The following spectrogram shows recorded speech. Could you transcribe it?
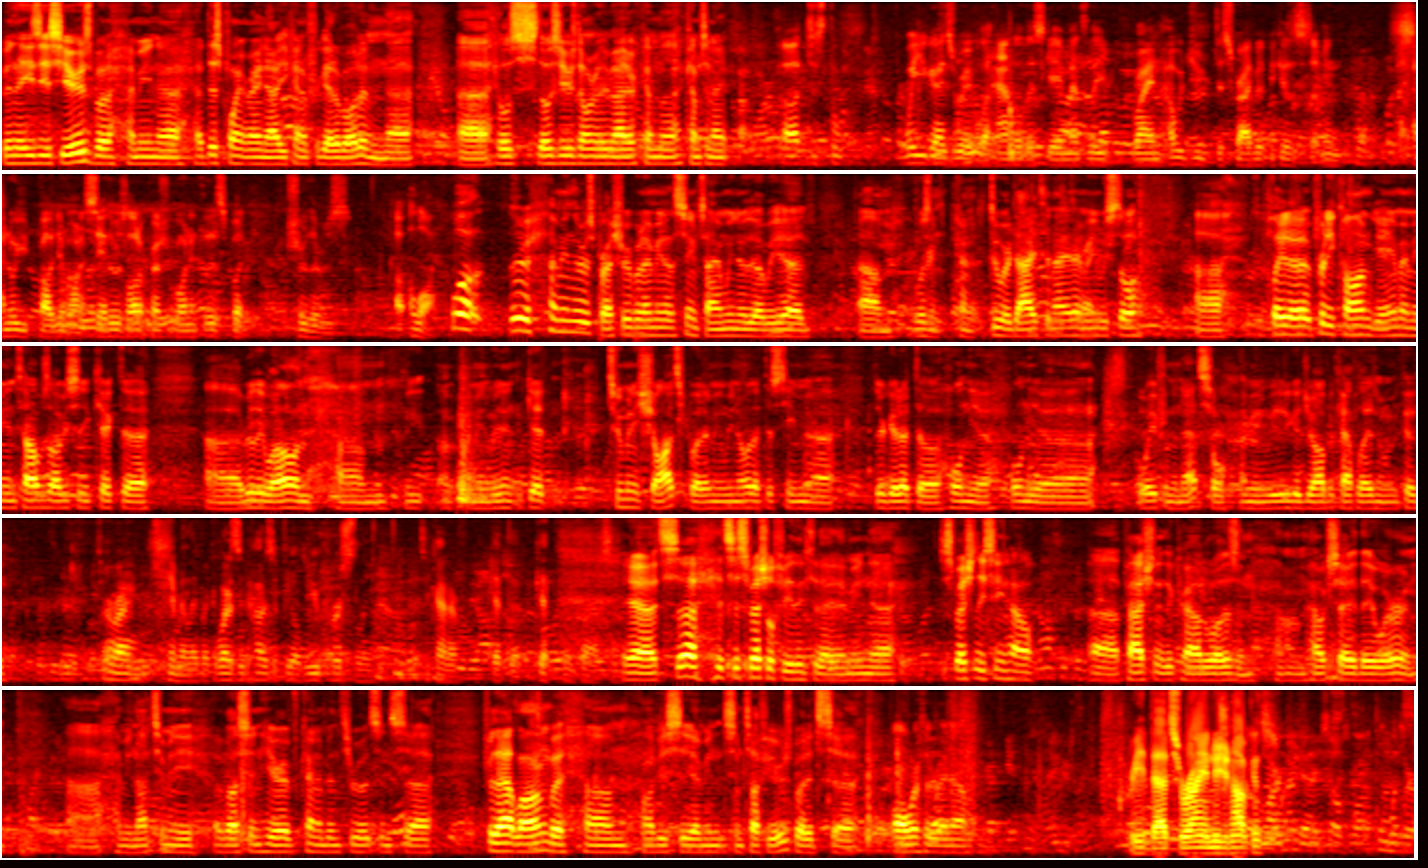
been the easiest years, but I mean, uh, at this point right now, you kind of forget about it, and uh, uh those those years don't really matter come uh, come tonight. Uh, just the way you guys were able to handle this game mentally, Ryan, how would you describe it? Because I mean, I know you probably didn't want to say there was a lot of pressure going into this, but I'm sure there was a, a lot. Well, there, I mean, there was pressure, but I mean, at the same time, we knew that we had um, it wasn't kind of do or die tonight. I mean, we still uh, played a pretty calm game. I mean, Talbot's obviously kicked uh, uh, really well, and um, we, I mean, we didn't get too many shots, but I mean, we know that this team. Uh, they're good at uh, holding you, holding you uh, away from the net. So I mean, we did a good job of capitalizing when we could. So Ryan came in late, but what is it? How does it feel to you personally to kind of get the get the playoffs? Yeah, it's uh, it's a special feeling today. I mean, uh, especially seeing how uh, passionate the crowd was and um, how excited they were. And uh, I mean, not too many of us in here have kind of been through it since uh, for that long, but um, obviously, I mean, some tough years, but it's uh, all worth it right now. Reed, that's Ryan Nugent Hopkins.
